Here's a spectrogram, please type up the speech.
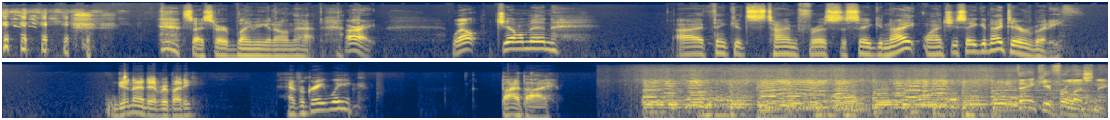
so I started blaming it on that. All right. Well, gentlemen, I think it's time for us to say goodnight. Why don't you say goodnight to everybody? Good night, everybody. Have a great week. Bye bye. Thank you for listening.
